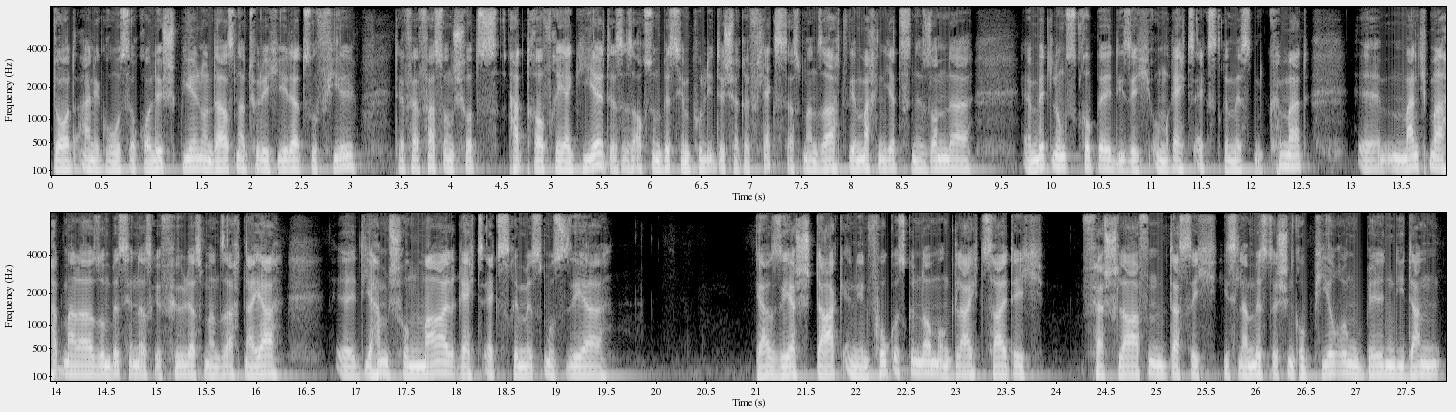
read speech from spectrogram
dort eine große Rolle spielen. Und da ist natürlich jeder zu viel. Der Verfassungsschutz hat darauf reagiert. Es ist auch so ein bisschen politischer Reflex, dass man sagt, wir machen jetzt eine Sonder Ermittlungsgruppe, die sich um Rechtsextremisten kümmert. Äh, manchmal hat man da so ein bisschen das Gefühl, dass man sagt, na ja, äh, die haben schon mal Rechtsextremismus sehr, ja, sehr stark in den Fokus genommen und gleichzeitig verschlafen, dass sich islamistischen Gruppierungen bilden, die dann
